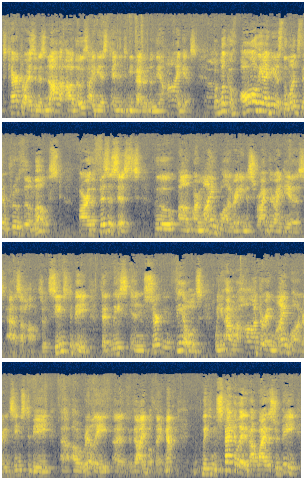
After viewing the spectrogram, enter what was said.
to characterize it as not aha, those ideas tended to be better than the aha ideas. But look, of all the ideas, the ones that improve the most are the physicists who um, are mind wandering and describe their ideas as aha. So it seems to be that at least in certain fields, when you have an aha during mind wandering, it seems to be uh, a really uh, valuable thing. Now, we can speculate about why this would be.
